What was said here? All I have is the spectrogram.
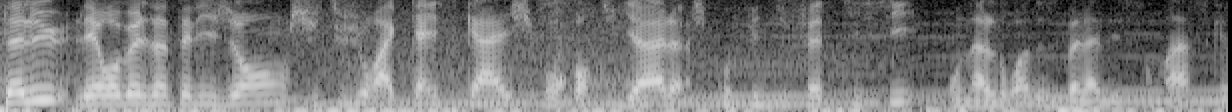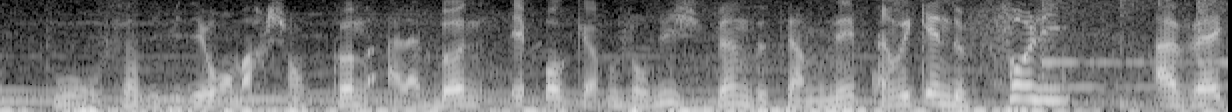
Salut les rebelles intelligents, je suis toujours à Cascais au Portugal. Je profite du fait qu'ici, on a le droit de se balader sans masque pour vous faire des vidéos en marchant comme à la bonne époque. Aujourd'hui, je viens de terminer un week-end de folie avec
